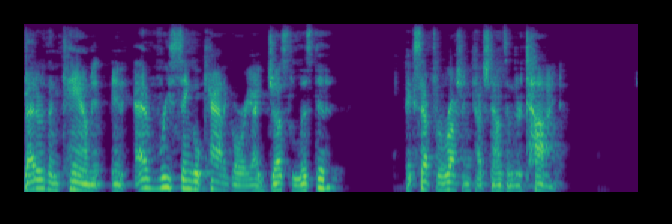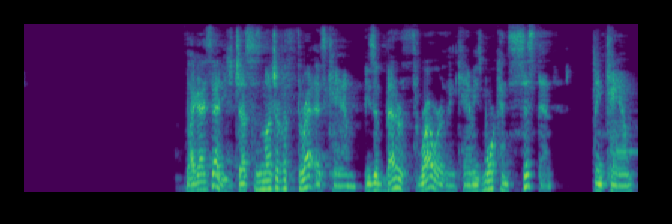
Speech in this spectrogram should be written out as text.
better than Cam in, in every single category I just listed, except for rushing touchdowns, and they're tied. Like I said, he's just as much of a threat as Cam. He's a better thrower than Cam. He's more consistent than Cam.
